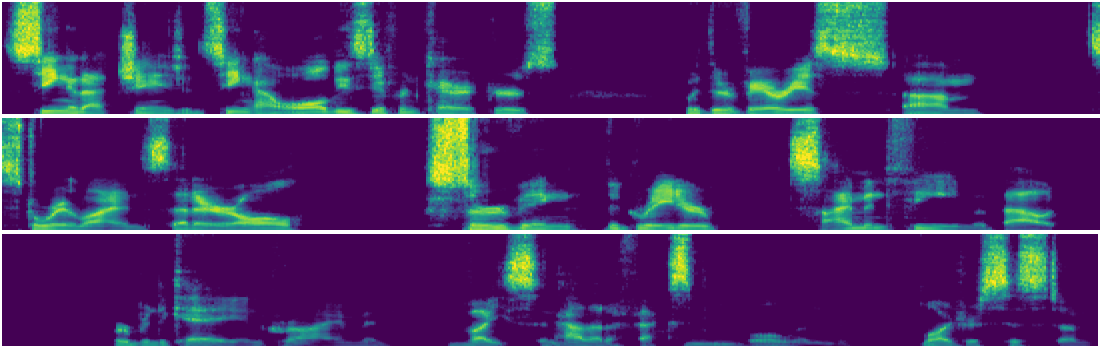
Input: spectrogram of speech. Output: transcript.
seeing that change and seeing how all these different characters with their various um, storylines that are all serving the greater Simon theme about urban decay and crime and vice and how that affects mm. people and the larger system.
